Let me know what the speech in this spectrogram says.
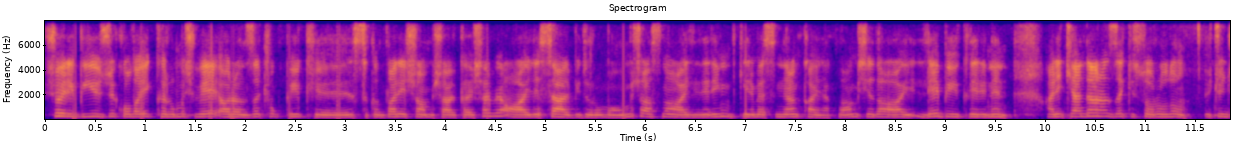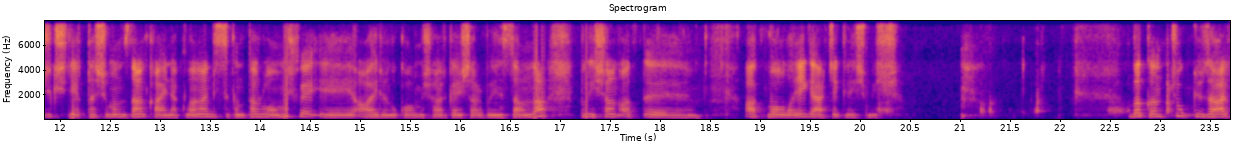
şöyle bir yüzük olayı kırılmış ve aranızda çok büyük e, sıkıntılar yaşanmış arkadaşlar ve ailesel bir durum olmuş. Aslında ailelerin girmesinden kaynaklanmış ya da aile büyüklerinin hani kendi aranızdaki sorunun üçüncü kişilik taşımanızdan kaynaklanan bir sıkıntılar olmuş ve e, ayrılık olmuş arkadaşlar bu insanla. Bu nişan at, e, atma olayı gerçekleşmiş. Bakın çok güzel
